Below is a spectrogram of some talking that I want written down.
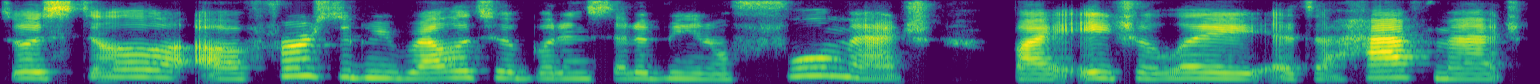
So it's still a first degree relative, but instead of being a full match, by HLA, it's a half match,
